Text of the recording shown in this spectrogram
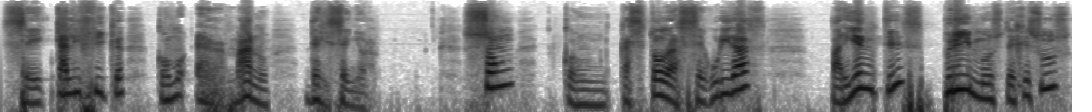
se califica como hermano del Señor. Son, con casi toda seguridad, parientes, primos de Jesús,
